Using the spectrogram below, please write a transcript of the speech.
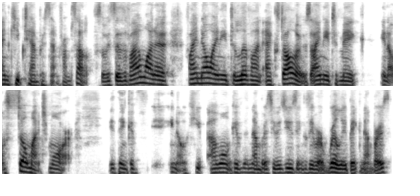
and keep 10% for himself. So he says, if I want to, if I know I need to live on X dollars, I need to make, you know, so much more. You think if, you know, he, I won't give the numbers he was using because they were really big numbers.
